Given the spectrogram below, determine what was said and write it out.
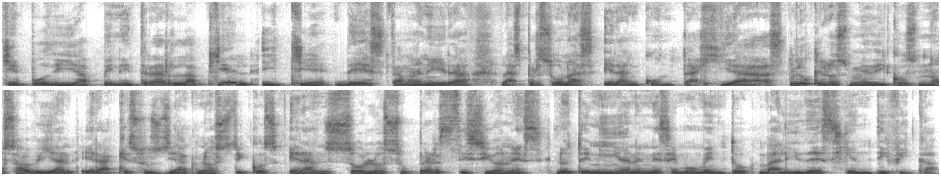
que podía penetrar la piel y que de esta manera las personas eran contagiadas. Lo que los médicos no sabían era que sus diagnósticos eran solo supersticiones, no tenían en ese momento validez científica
